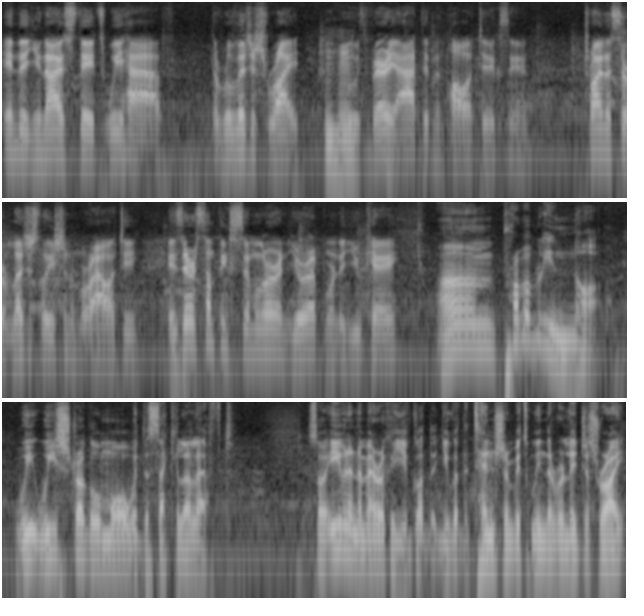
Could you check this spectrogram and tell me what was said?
In the United States, we have the religious right, mm-hmm. who's very active in politics and trying to assert legislation of morality. Is there something similar in Europe or in the UK? Um, probably not. We, we struggle more with the secular left. So even in America, you've got the, you've got the tension between the religious right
